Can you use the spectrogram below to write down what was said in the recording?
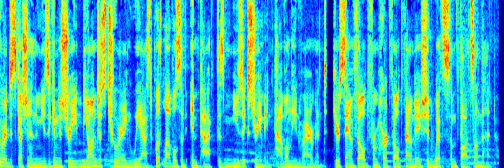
To our discussion in the music industry, beyond just touring, we asked what levels of impact does music streaming have on the environment? Here's Sam Feldt from Heartfelt Foundation with some thoughts on that.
